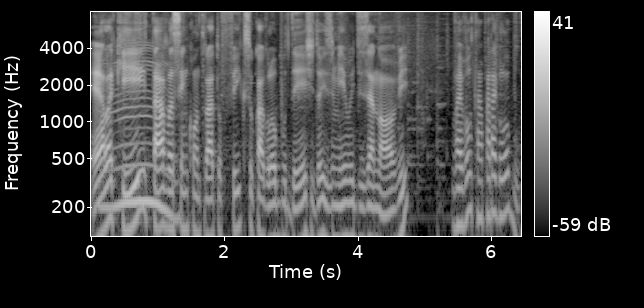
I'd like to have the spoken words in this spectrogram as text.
Ela hum. que estava sem contrato fixo com a Globo desde 2019, vai voltar para a Globo.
